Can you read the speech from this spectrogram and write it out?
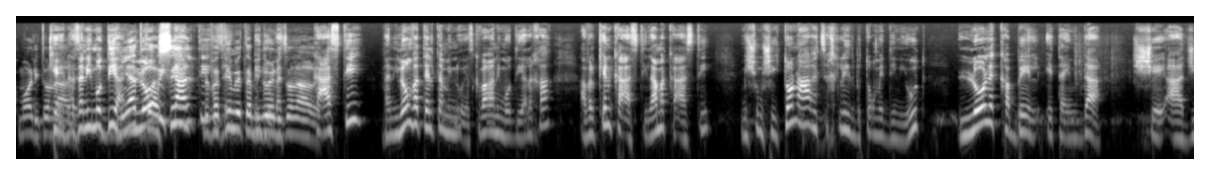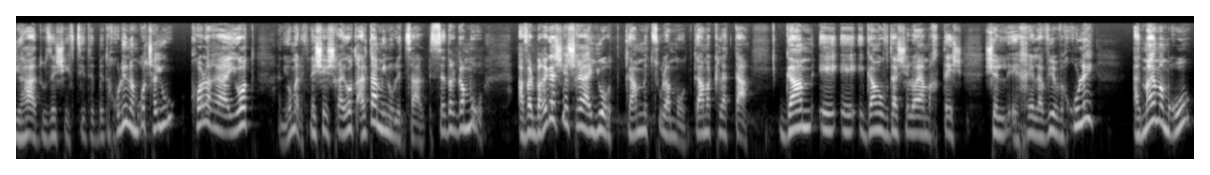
כמו על עיתון כן, הארץ. אז אני מודיע, מיד לא כועסים, ביטלתי. מבטלים זה- את המינוי על עיתון הארץ. כעסתי, ואני לא מבטל את המינוי, אז כבר אני מודיע לך, אבל כן כעסתי. למה כעסתי? משום שעיתון הארץ החליט בתור מדיניות לא לקבל את העמדה שהג'יהאד הוא זה שהפציץ את בית החולים, למרות שהיו כל הראיות, אני אומר, לפני שיש ראיות, אל תאמינו לצה"ל, בסדר גמור. אבל ברגע שיש ראיות, גם מצולמות, גם הקלטה, גם, אה, אה, גם העובדה שלא היה מכתש של אה, חיל האוויר וכולי, אז מה הם אמרו?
